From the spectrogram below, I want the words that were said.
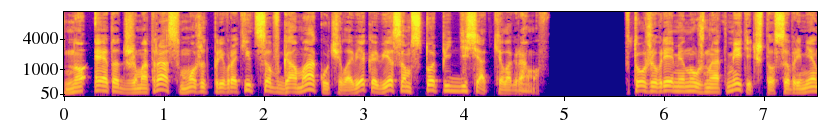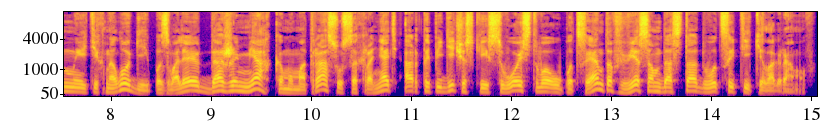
Но этот же матрас может превратиться в гамак у человека весом 150 килограммов. В то же время нужно отметить, что современные технологии позволяют даже мягкому матрасу сохранять ортопедические свойства у пациентов весом до 120 килограммов.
